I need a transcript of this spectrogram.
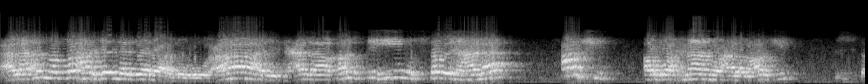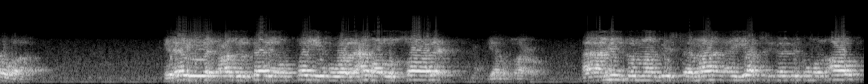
على أن الله جل جلاله عال على خلقه مستو على عرشه. الرحمن على العرش استوى. إليه يسعد الكلم الطيب والعمل الصالح يرفعه أأمنتم من في السماء أن يخسف بكم الأرض؟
